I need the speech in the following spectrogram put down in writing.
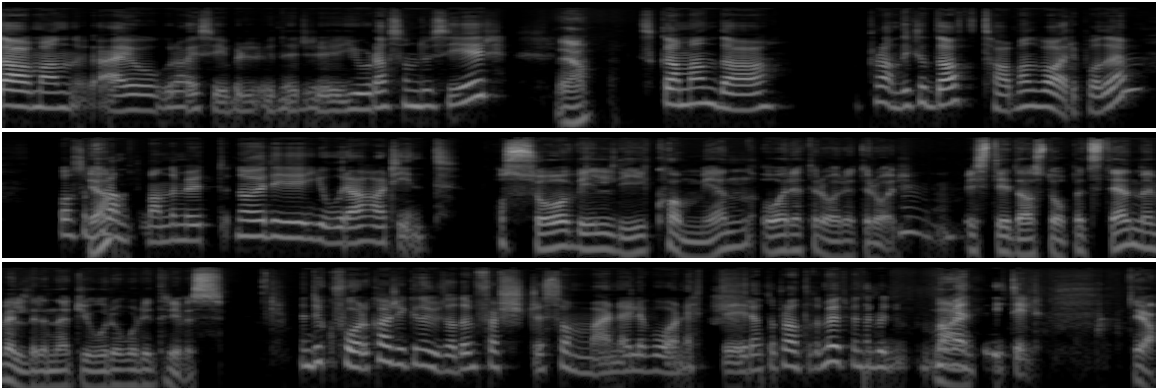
da man er jo glad i svibel under jula, som du sier, Ja. skal man da plante ikke Da tar man vare på dem, og så Ja. planter man dem ut når jorda har tint. Og så vil de komme igjen år etter år etter år. Mm. Hvis de da står på et sted med veldrenert jord og hvor de trives. Men du får kanskje ikke noe ut av den første sommeren eller våren etter at du planta dem ut, men du må Nei. vente litt til. Ja,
